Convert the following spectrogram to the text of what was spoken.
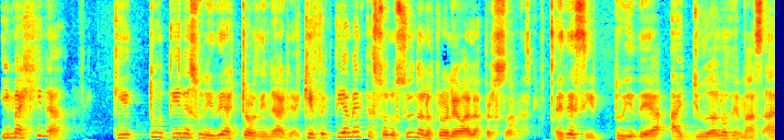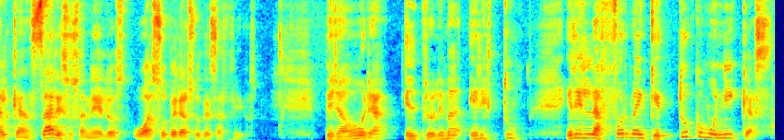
Imagina que tú tienes una idea extraordinaria que efectivamente soluciona los problemas de las personas. Es decir, tu idea ayuda a los demás a alcanzar esos anhelos o a superar sus desafíos. Pero ahora el problema eres tú. Eres la forma en que tú comunicas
